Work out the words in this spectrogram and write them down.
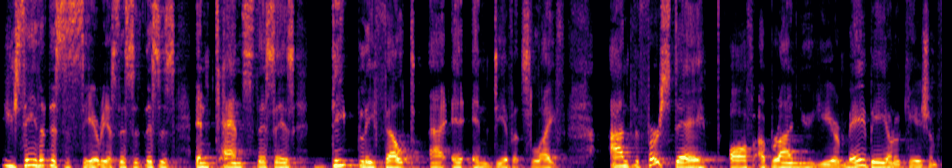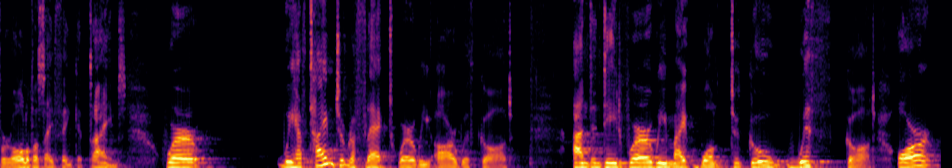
you see that this is serious, this is, this is intense, this is deeply felt uh, in, in David's life. And the first day of a brand new year may be an occasion for all of us, I think, at times, where we have time to reflect where we are with God and indeed where we might want to go with God, or,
